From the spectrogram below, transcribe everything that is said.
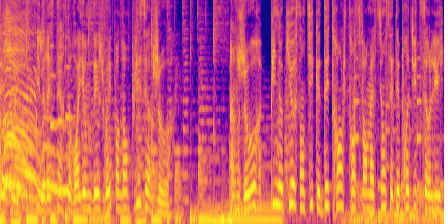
les jouets. Ils restèrent au royaume des jouets pendant plusieurs jours. Un jour, Pinocchio sentit que d'étranges transformations s'étaient produites sur lui.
